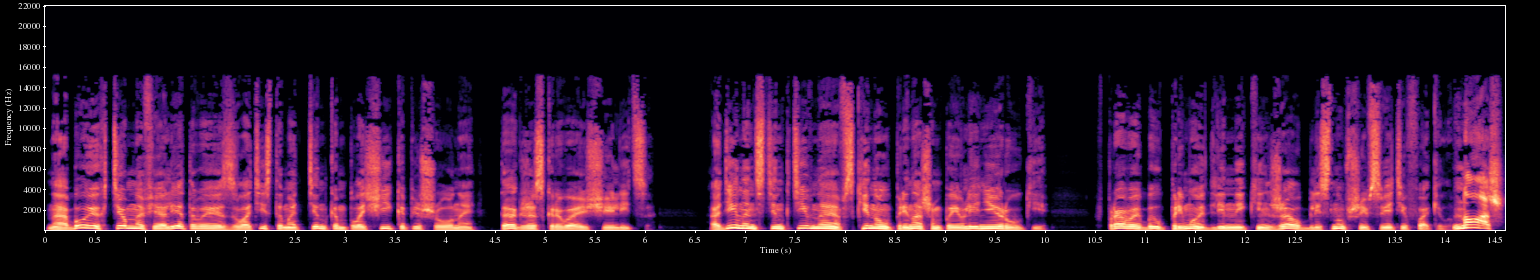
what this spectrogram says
На обоих темно-фиолетовые с золотистым оттенком плащи и капюшоны, также скрывающие лица. Один инстинктивно вскинул при нашем появлении руки. В правой был прямой длинный кинжал, блеснувший в свете факелов. «Нож!»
